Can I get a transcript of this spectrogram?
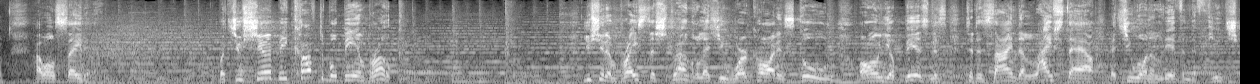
I won't say that. But you should be comfortable being broke. You should embrace the struggle as you work hard in school or on your business to design the lifestyle that you want to live in the future.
